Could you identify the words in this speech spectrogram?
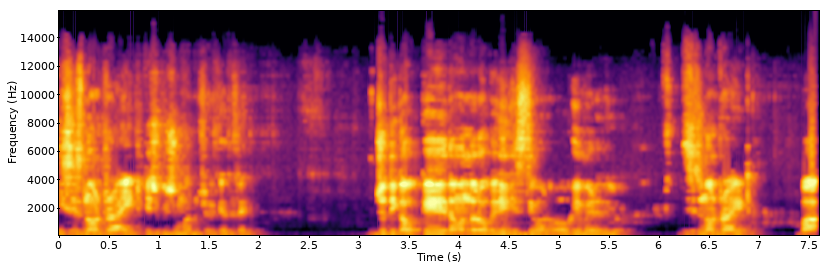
দিস ইজ নট রাইট কিছু কিছু মানুষের ক্ষেত্রে। যদি কাউকে তেমন ধরো ওকে গিয়ে কিস্তি মারো ওকে মেরে দিল। দিস ইজ নট রাইট বা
